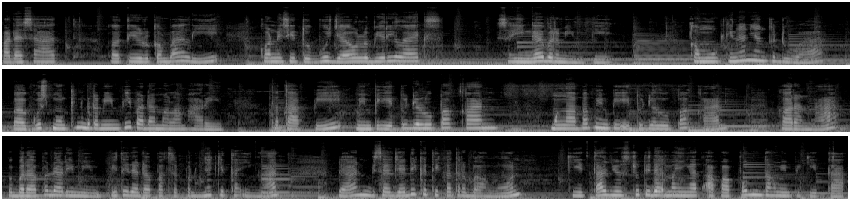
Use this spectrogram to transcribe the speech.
Pada saat e, tidur kembali, kondisi tubuh jauh lebih rileks sehingga bermimpi. Kemungkinan yang kedua, bagus mungkin bermimpi pada malam hari, tetapi mimpi itu dilupakan. Mengapa mimpi itu dilupakan? Karena beberapa dari mimpi tidak dapat sepenuhnya kita ingat dan bisa jadi ketika terbangun kita justru tidak mengingat apa pun tentang mimpi kita.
